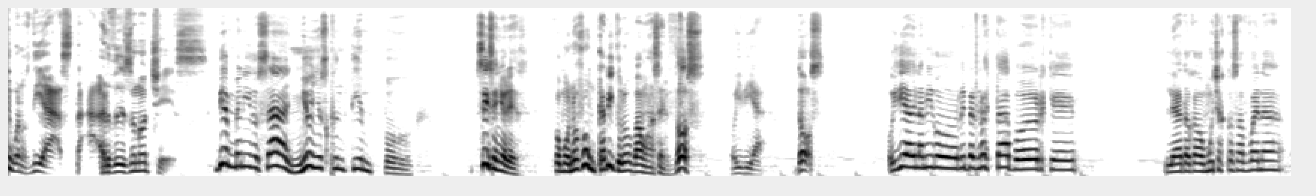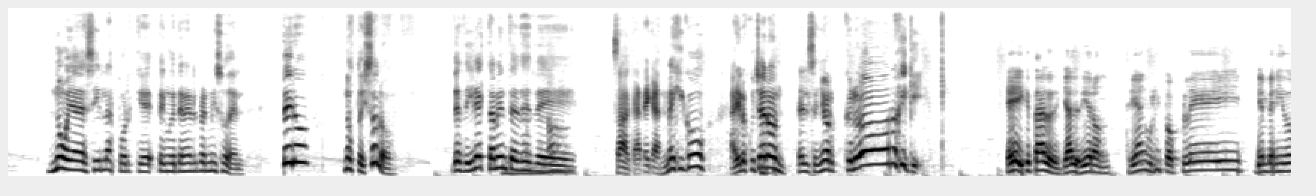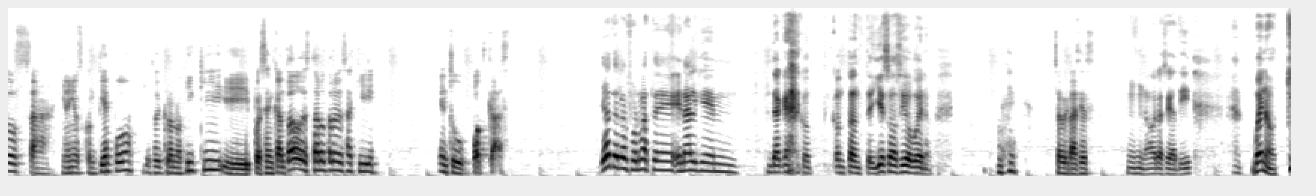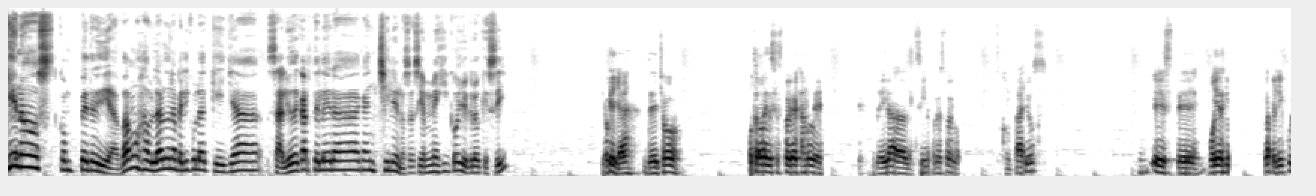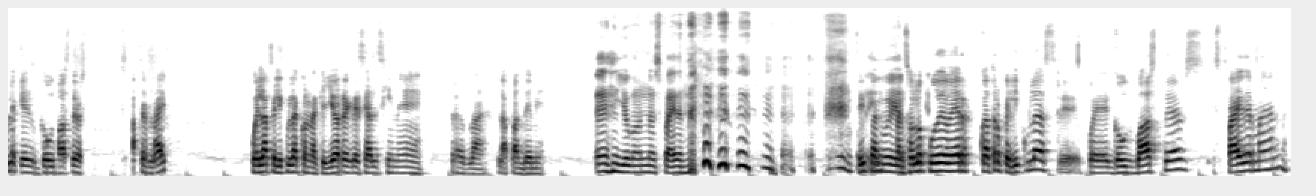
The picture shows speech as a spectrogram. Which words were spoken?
Muy buenos días, tardes o noches. Bienvenidos a ñoños con tiempo. Sí, señores, como no fue un capítulo, vamos a hacer dos. Hoy día, dos. Hoy día el amigo Reaper no está porque le ha tocado muchas cosas buenas. No voy a decirlas porque tengo que tener el permiso de él. Pero no estoy solo. Desde directamente desde Zacatecas, México. Ahí lo escucharon, el señor Chrono Hiki. Hey, ¿qué tal? Ya le dieron triangulito play. Bienvenidos a ñoños con tiempo. Yo soy Chrono Hiki y pues encantado de estar otra vez aquí en tu podcast. Ya te transformaste en alguien de acá constante y eso ha sido bueno. Muchas gracias. No, gracias a ti. Bueno, ¿qué nos compete hoy día? Vamos a hablar de una película que ya salió de cartelera acá en Chile, no sé si en México, yo creo que sí. Creo que ya. De hecho, otra vez estoy dejando de, ir al cine por esto de los contagios. Este, voy a decir la película que es Ghostbusters Afterlife. Fue la película con la que yo regresé al cine tras la, pandemia. Eh, yo con Spider-Man. sí, tan, solo pude ver cuatro películas. Eh, fue Ghostbusters, Spider-Man,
